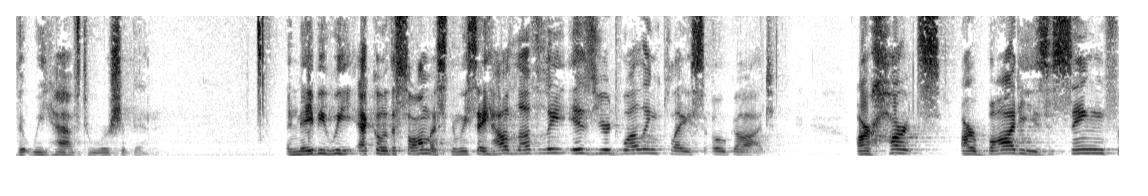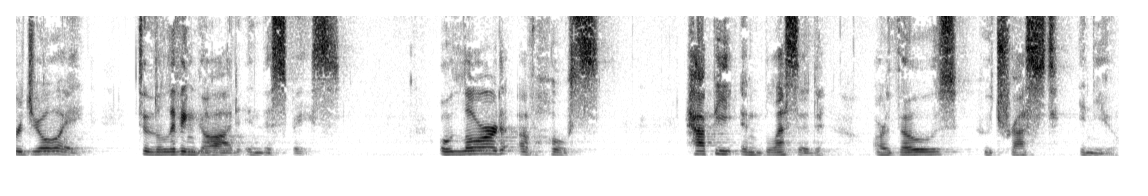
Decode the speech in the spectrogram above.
that we have to worship in. And maybe we echo the psalmist and we say, How lovely is your dwelling place, O God! Our hearts our bodies sing for joy to the living God in this space. O Lord of hosts, happy and blessed are those who trust in you.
